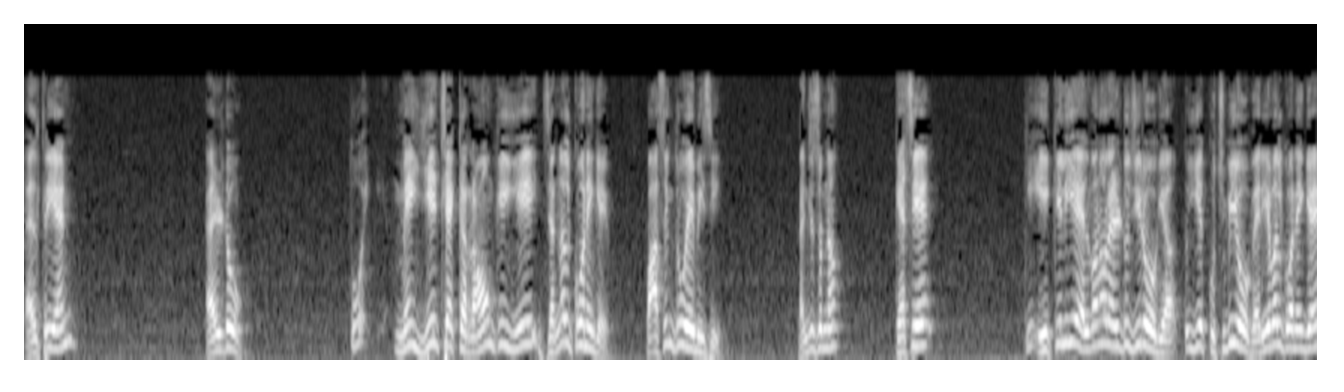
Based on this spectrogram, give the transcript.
L three and L two तो मैं ये चेक कर रहा हूँ कि ये जनरल कोनिंग है पासिंग थ्रू एबीसी ढंग से सुनना। कैसे है? कि ए के लिए एल वन और एल टू ज़ीरो हो गया तो ये कुछ भी हो वेरिएबल कोनिंग है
